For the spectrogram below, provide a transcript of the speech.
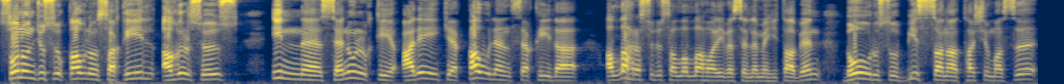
Sonuncusu kavlun sakil ağır söz. İnne senulki aleyke kavlen sakila. Allah Resulü sallallahu aleyhi ve selleme hitaben doğrusu biz sana taşıması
